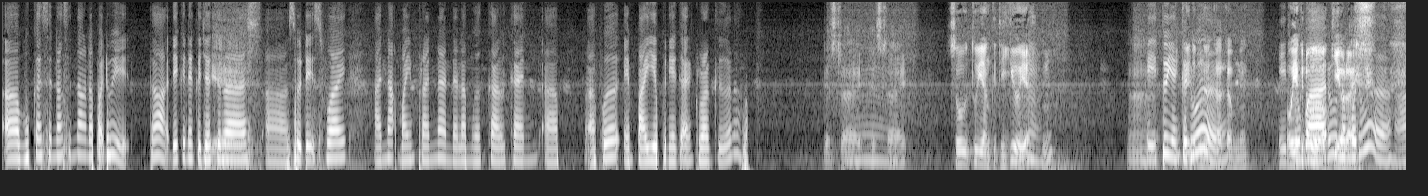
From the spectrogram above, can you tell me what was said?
uh, bukan senang-senang dapat duit. Tak, dia kena kerja Yes. keras. Uh, so that's why anak main peranan dalam mengekalkan uh, apa empire perniagaan keluarga lah. That's right, that's Hmm. right. So tu yang ketiga ya. Hmm. Hmm? Ha, Eh, itu yang ketiga tu kedua. Itu Oh, yang kedua. baru Okey, nombor dua. Ha.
